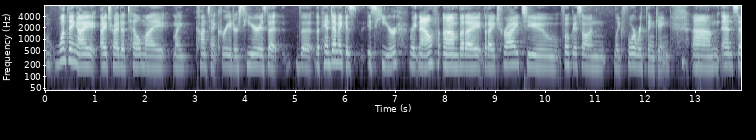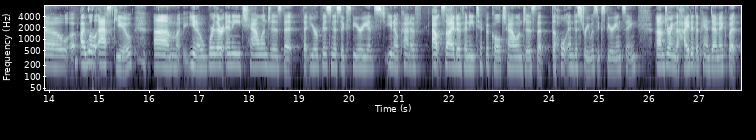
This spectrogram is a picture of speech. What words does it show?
one thing I I try to tell my my content creators here is that the the pandemic is is here right now um, but i but i try to focus on like forward thinking. Um, and so uh, i will ask you um, you know were there any challenges that that your business experienced you know kind of outside of any typical challenges that the whole industry was experiencing um, during the height of the pandemic. But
